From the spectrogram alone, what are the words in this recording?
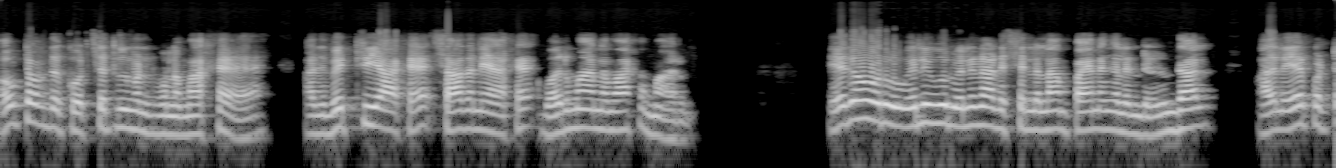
out of the court settlement மூலமாக அது வெற்றியாக சாதனையாக வருமானமாக மாறும். ஏதோ ஒரு வெளியூர் வெளிநாடு செல்லலாம் பயணங்கள் என்று இருந்தால் அதில் ஏற்பட்ட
